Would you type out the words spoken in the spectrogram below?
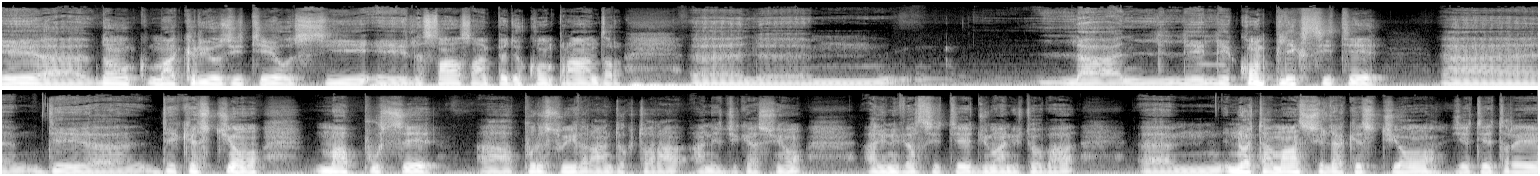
Et euh, donc, ma curiosité aussi et le sens un peu de comprendre euh, les, complexités euh, des, questions m'a poussé à poursuivre un doctorat en éducation à l'Université du Manitoba, notamment sur la question, j'étais très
